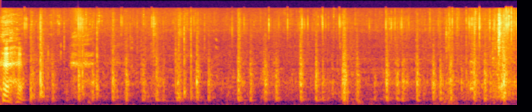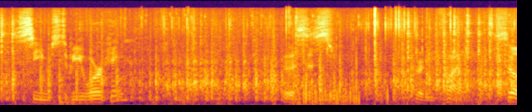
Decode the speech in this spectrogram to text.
Seems to be working. This is pretty funny. So,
